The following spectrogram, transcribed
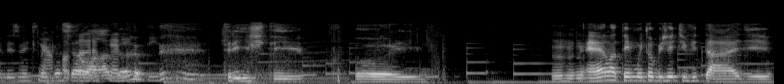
Infelizmente Que foi é cancelada. lindíssima. Triste. Foi. Uhum, Ela tem muita objetividade.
